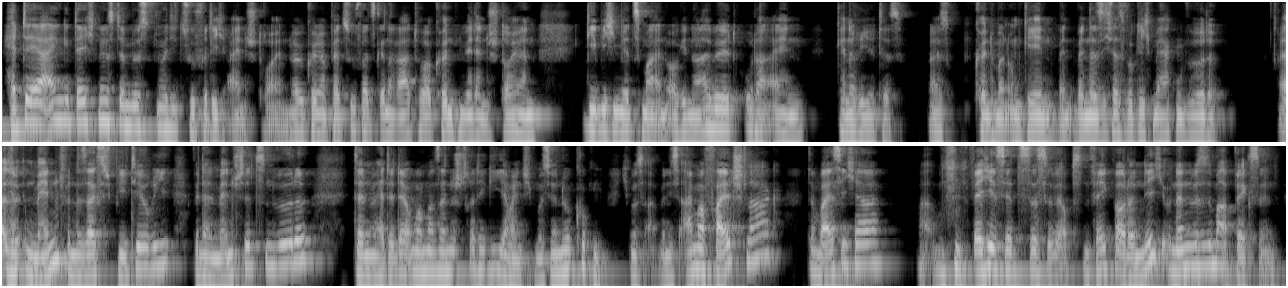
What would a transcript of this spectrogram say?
Hätte er ein Gedächtnis, dann müssten wir die zufällig einstreuen. Wir können ja per Zufallsgenerator, könnten wir dann steuern, gebe ich ihm jetzt mal ein Originalbild oder ein generiertes. Das könnte man umgehen, wenn, wenn er sich das wirklich merken würde. Also ein Mensch, wenn du sagst Spieltheorie, wenn ein Mensch sitzen würde, dann hätte der irgendwann mal seine Strategie. Ja, Mensch, ich muss ja nur gucken. Ich muss, wenn ich es einmal falsch lag, dann weiß ich ja, welches jetzt das, ob es ein Fake war oder nicht, und dann müssen sie immer abwechseln.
